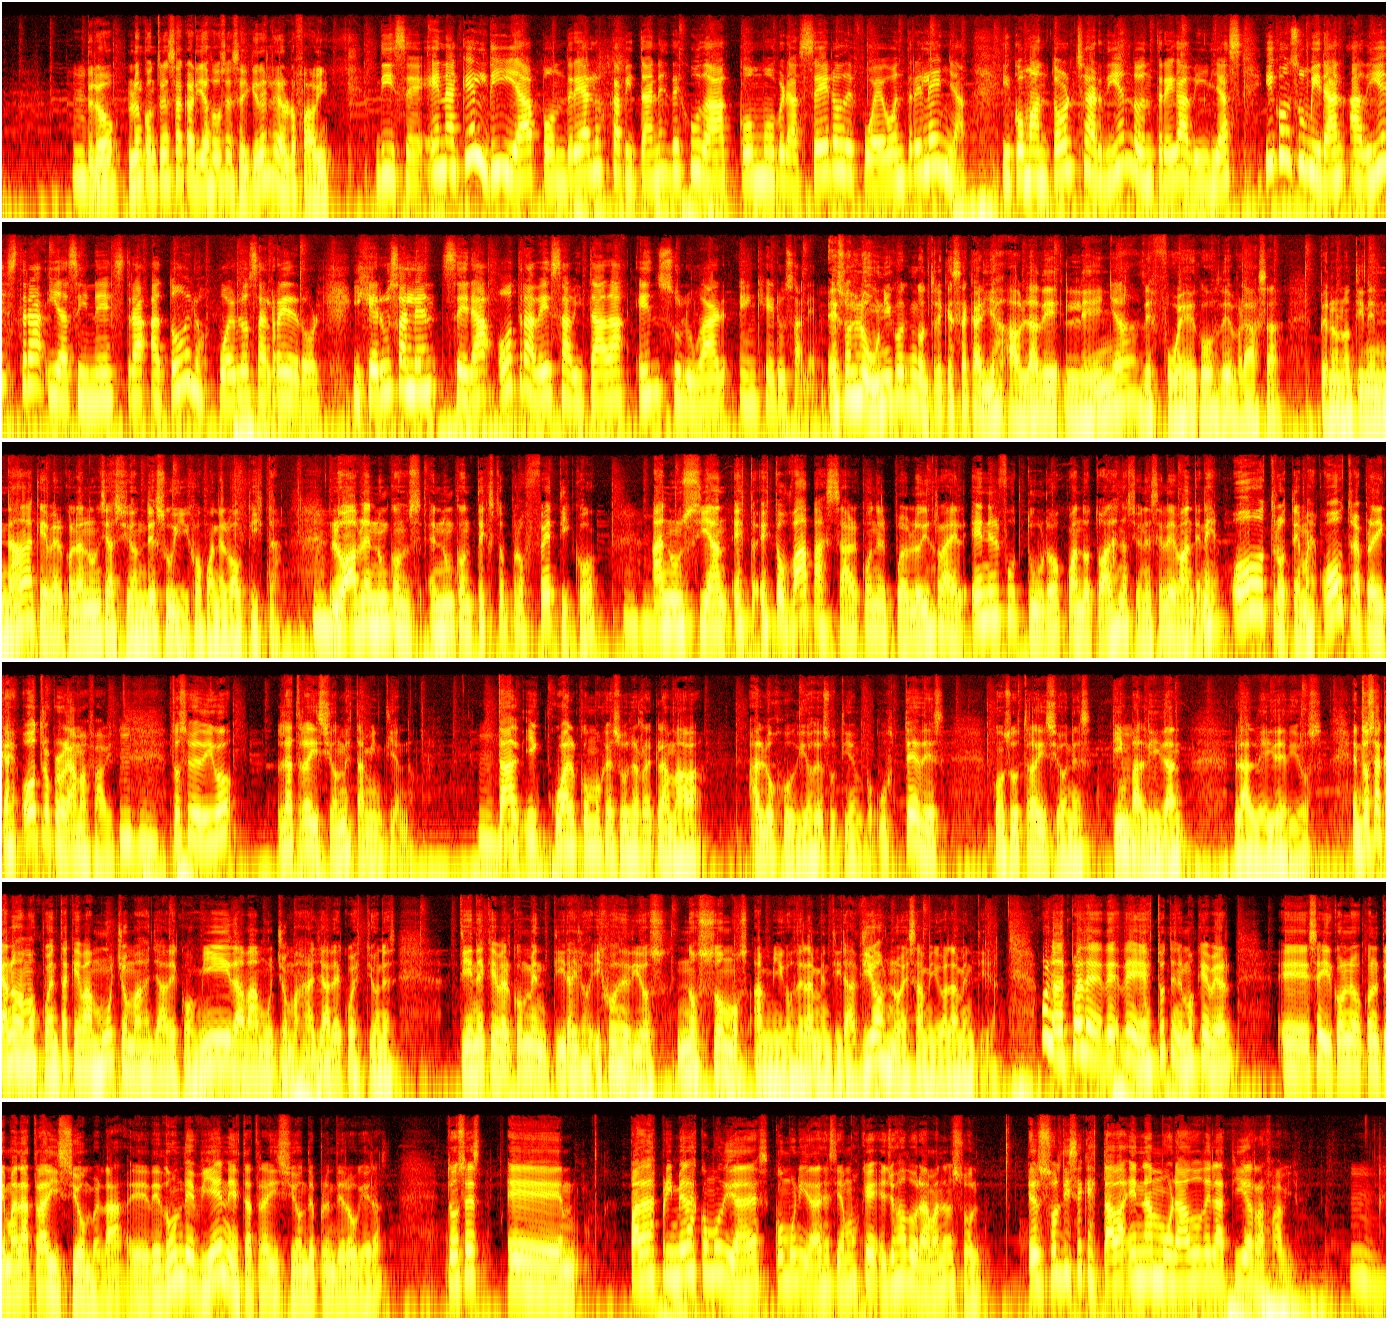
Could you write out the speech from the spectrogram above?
Pero lo encontré en Zacarías 12.6. ¿Quieres leerlo, Fabi? Dice, en aquel día pondré a los capitanes de Judá como brasero de fuego entre leña y como antorcha ardiendo entre gavillas y consumirán a diestra y a siniestra a todos los pueblos alrededor y Jerusalén será otra vez habitada en su lugar en Jerusalén. Eso es lo único que encontré que Zacarías habla de leña, de fuegos, de brasa, pero no tiene nada que ver con la anunciación de su hijo Juan el Bautista. Lo habla en un, en un contexto profético, anunciando, esto, esto va a pasar con el pueblo de Israel en el futuro cuando todas las naciones se levanten. Es otro tema, es otra predica, es otro programa, Fabi. Entonces yo digo, la tradición me está mintiendo. Tal y cual como Jesús le reclamaba a los judíos de su tiempo. Ustedes con sus tradiciones invalidan la ley de Dios. Entonces acá nos damos cuenta que va mucho más allá de comida, va mucho más allá de cuestiones tiene que ver con mentira y los hijos de Dios no somos amigos de la mentira. Dios no es amigo de la mentira. Bueno, después de, esto tenemos que ver, eh, seguir con, el tema de la tradición, ¿verdad? Eh, ¿De dónde viene esta tradición de prender hogueras? Entonces, eh, para las primeras comunidades, comunidades decíamos que ellos adoraban al sol. El sol dice que estaba enamorado de la tierra, Fabi. Mm.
